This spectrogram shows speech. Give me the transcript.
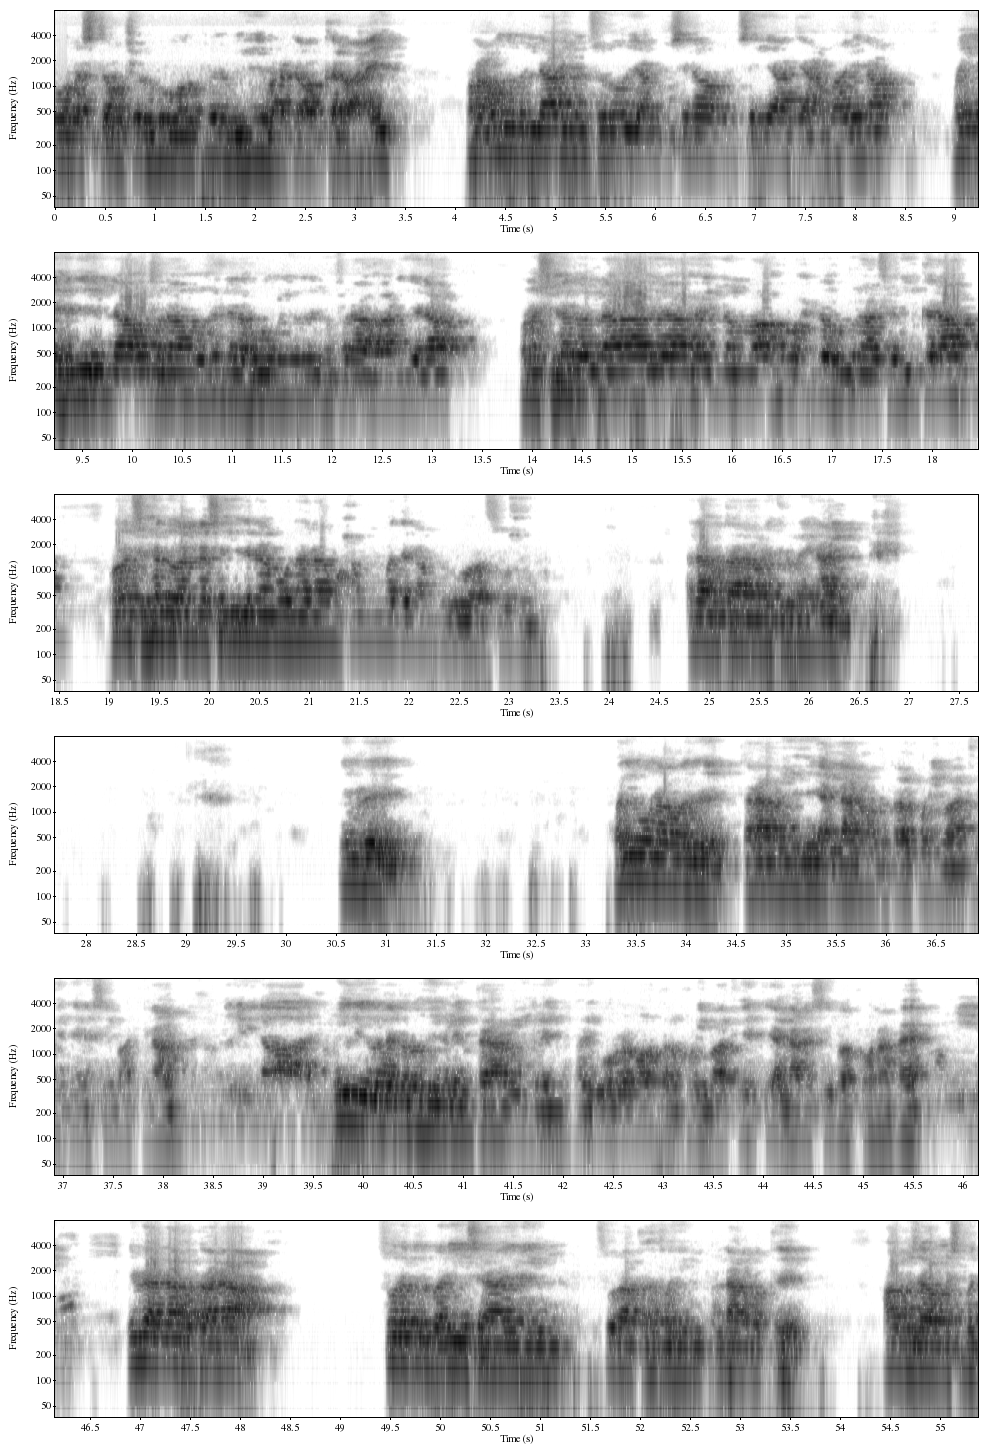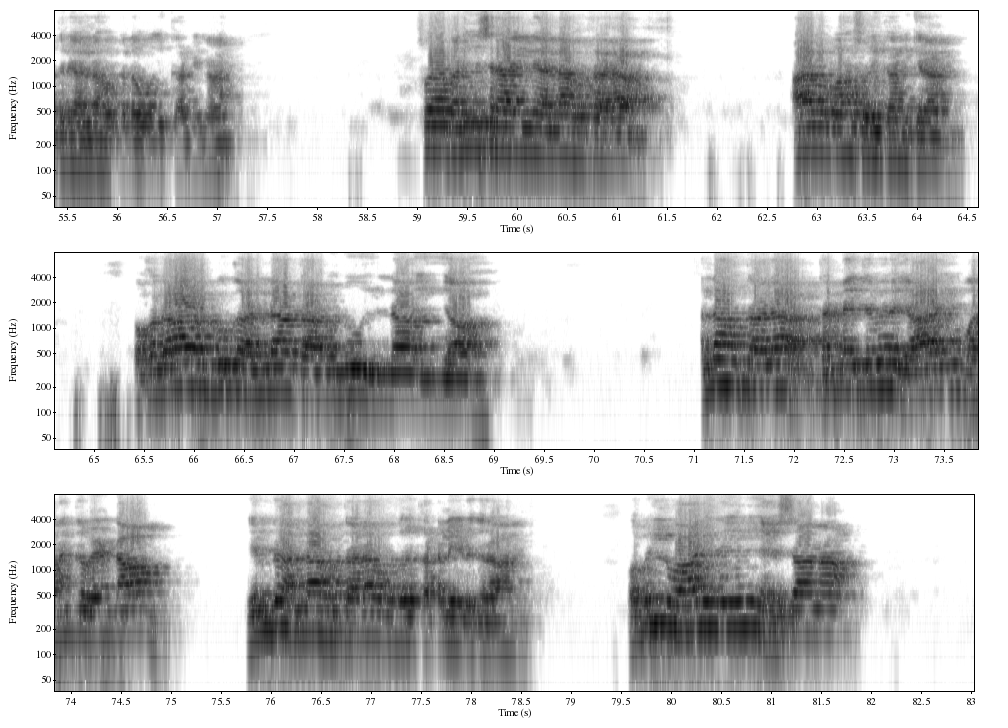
ونستغفره ونؤمن به ونتوكل عليه. ونعوذ بالله من شرور أنفسنا ومن سيئات أعمالنا. من يهده الله فلا مضل له ومن يضلل فلا هادي له. ونشهد أن لا إله إلا الله وحده لا شريك له. ونشهد أن سيدنا مولانا محمدا عبده ورسوله. الله تعالى وجل العلم இன்று பதிமூணாவது தராவீகு அல்லா நமக்கு தரக்கூடிய வாக்கியத்தை நசீபாக்கினான் மீதியுள்ள தொழுகைகளையும் தராவீகளையும் பரிபூர்ணமாக தரக்கூடிய வாக்கியத்தை அல்லா நசீபாக்குவனாக இன்று அல்லாஹு தாலா சூரத்துல் பனி இஸ்ராயிலையும் சூரா கஹஃபையும் அல்லா நமக்கு ஹாஃபிஸா நிஸ்பத்திலே அல்லாஹு ஓதி காட்டினான். சூரா பனி இஸ்ராயிலே அல்லாஹு தாலா ஆரம்பமாக சொல்லி காண்பிக்கிறான் وَقَضَى رَبُّكَ أَلَّا تَعْبُدُوا إِلَّا إِيَّاهُ அல்லாஹு தாலா தன்னை தவிர யாரையும் வணங்க வேண்டாம் என்று அல்லாஹு தாலா உங்களுக்கு கட்டளையிடுகிறான் ஒபில் வாலிதைனி எஹ்சானா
